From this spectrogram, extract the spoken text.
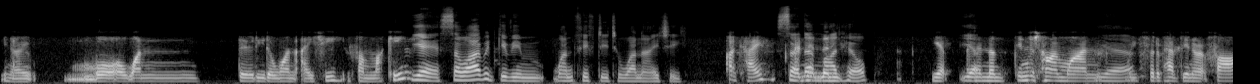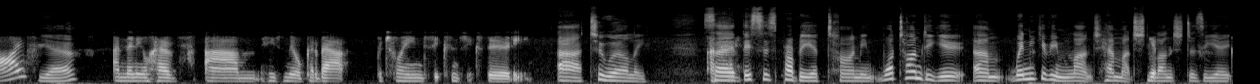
you know, more one thirty to one eighty if I'm lucky. Yeah, so I would give him 150 to 180. Okay. So And that might the- help. Yep. Yeah. And then the dinner time one, Yeah. we sort of have dinner at five, Yeah. and then he'll have um, his milk at about between six and six thirty. Ah, too early. So Okay. this is probably a timing. What time do you, um, when you give him lunch, how much Yep. lunch does he eat?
